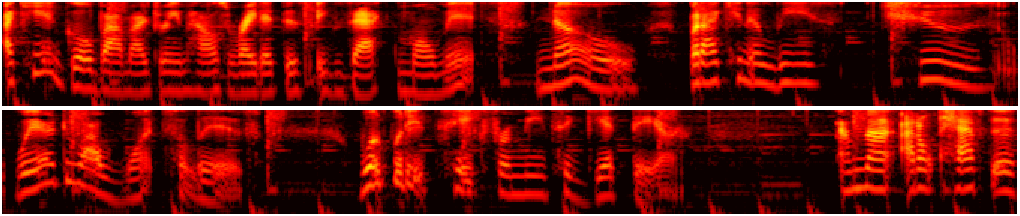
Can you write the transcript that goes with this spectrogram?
i can't go buy my dream house right at this exact moment no but i can at least choose where do i want to live? What would it take for me to get there? I'm not i don't have to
